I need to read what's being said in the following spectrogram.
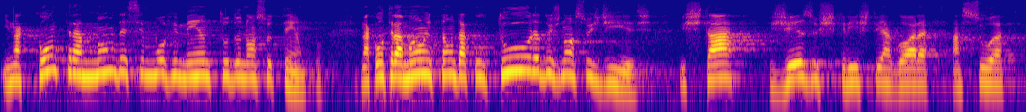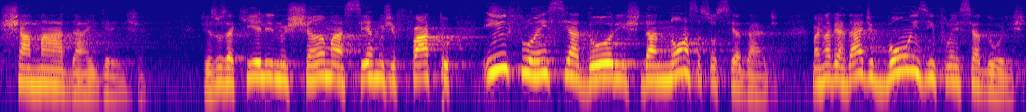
E na contramão desse movimento do nosso tempo, na contramão então da cultura dos nossos dias, está Jesus Cristo e agora a sua chamada à igreja. Jesus aqui ele nos chama a sermos de fato influenciadores da nossa sociedade, mas na verdade bons influenciadores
